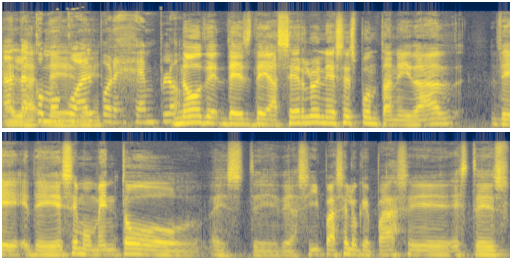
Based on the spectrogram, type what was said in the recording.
anda como de- por ejemplo. No, de- desde hacerlo en esa espontaneidad de, de ese momento, este, de así pase lo que pase, estés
